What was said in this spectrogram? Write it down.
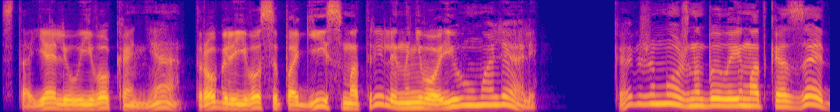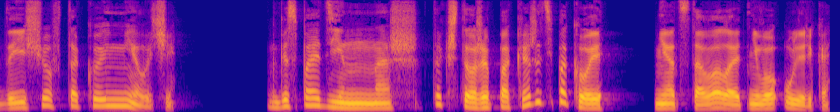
стояли у его коня, трогали его сапоги, смотрели на него и умоляли. Как же можно было им отказать, да еще в такой мелочи? «Господин наш, так что же, покажете покои?» Не отставала от него Ульрика.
